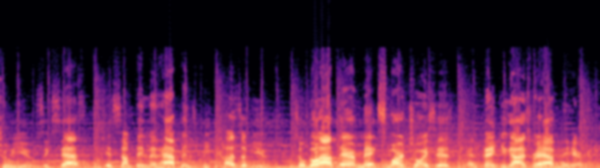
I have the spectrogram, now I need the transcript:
to you. Success is something that happens because of you. So go out there, make smart choices, and thank you guys for having me here.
